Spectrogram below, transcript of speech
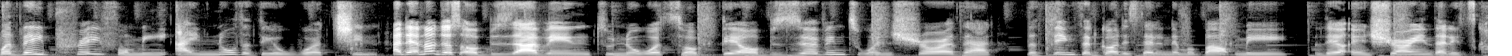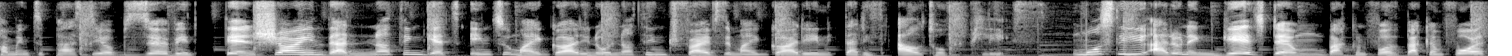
but they pray for me. I know that they're watching. And they're not just observing to know what's up, they're observing to ensure that the things that God is telling them about me, they're ensuring that it's coming to pass. They're observing. They're ensuring that nothing gets into my garden or nothing thrives in my garden that is out of place. Mostly, I don't engage them back and forth, back and forth,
